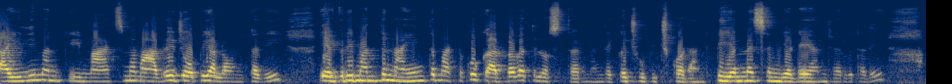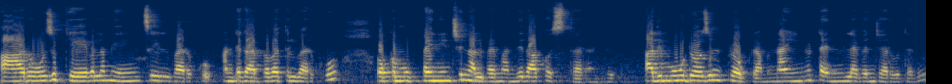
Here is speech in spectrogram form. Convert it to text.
డైలీ మనకి మాక్సిమం యావరేజ్ ఓపీ అలా ఉంటుంది. ఎవ్రీ మంత్ నైన్త్ మట్టుకు గర్భవతులు వస్తారు మన దగ్గర చూపించుకోవడానికి. పిఎంఎస్ఎంఏ డే అని జరుగుతుంది. ఆ రోజు కేవలం ఎయిమ్సీల వరకు అంటే గర్భవతుల వరకు ఒక ముప్పై నుంచి నలభై మంది దాకా వస్తారండి. అది మూడు రోజుల ప్రోగ్రామ్ నైన్ టెన్ లెవెన్ జరుగుతుంది.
